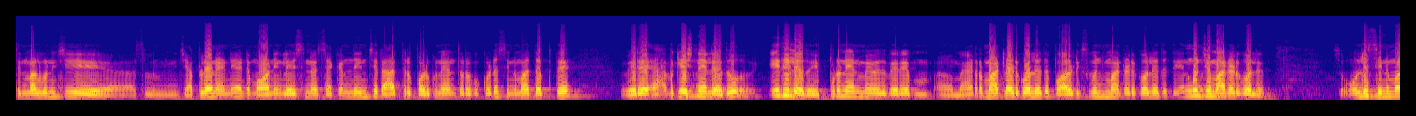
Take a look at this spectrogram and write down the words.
సినిమాల గురించి అసలు నేను చెప్పలేనండి. అంటే మార్నింగ్ లేచిన సెకండ్ నుంచి రాత్రి పడుకునేంత వరకు కూడా సినిమా తప్పితే వేరే అప్లికేషనే లేదు ఇది లేదు. ఎప్పుడు నేను మేము వేరే మ్యాటర్ మాట్లాడుకోలేదు పాలిటిక్స్ గురించి మాట్లాడుకోలేదు దేని గురించి మాట్లాడుకోలేదు. So only cinema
